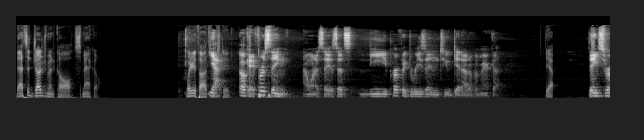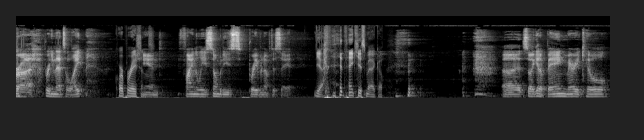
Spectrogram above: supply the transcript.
That's a judgment call, Smacko. What are your thoughts, Yeah. Steve? Okay, first thing I want to say is that's the perfect reason to get out of America. Yeah. Thanks for uh, bringing that to light. Corporations. And finally, somebody's brave enough to say it. Yeah. Thank you, Smacko. Uh, so I get a bang, Mary kill,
